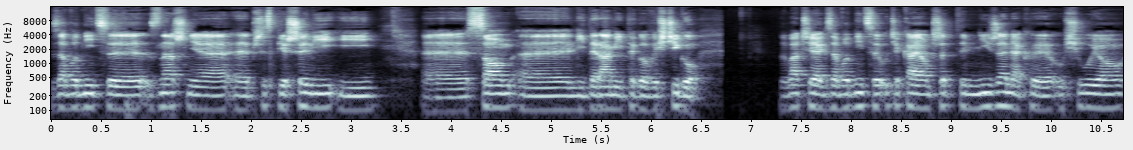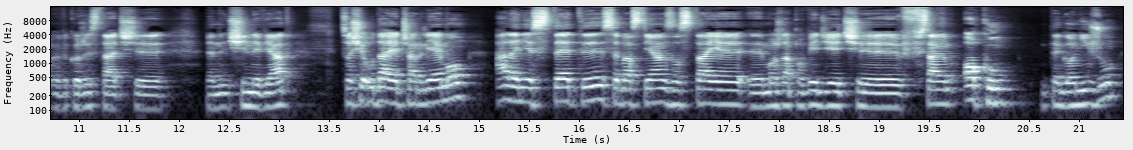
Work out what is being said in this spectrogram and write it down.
Zawodnicy znacznie e, przyspieszyli i e, są e, liderami tego wyścigu. Zobaczcie, jak zawodnicy uciekają przed tym niżem, jak usiłują wykorzystać ten silny wiatr. Co się udaje Charliemu, ale niestety Sebastian zostaje, można powiedzieć, w samym oku tego niżu,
